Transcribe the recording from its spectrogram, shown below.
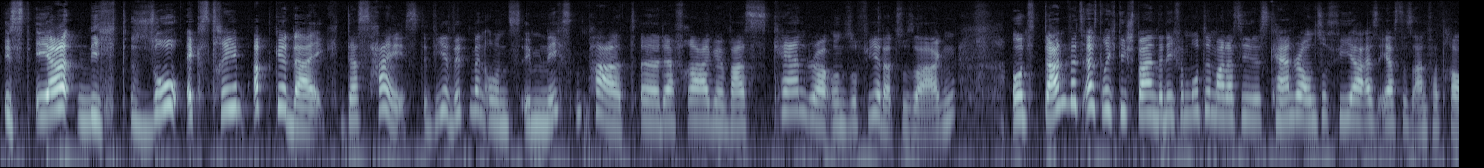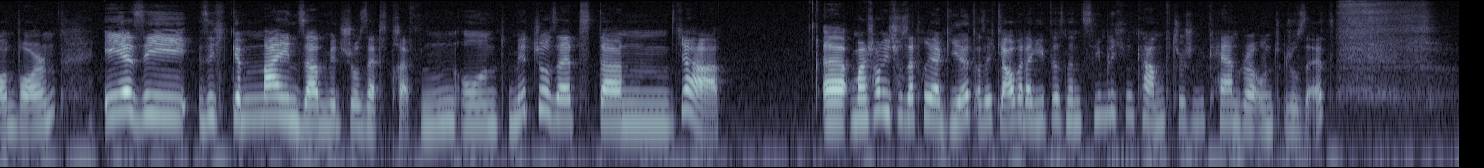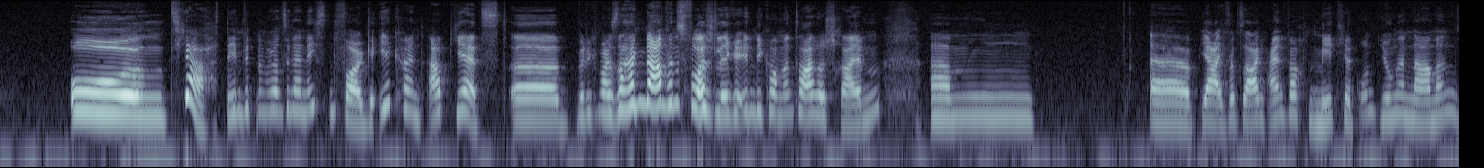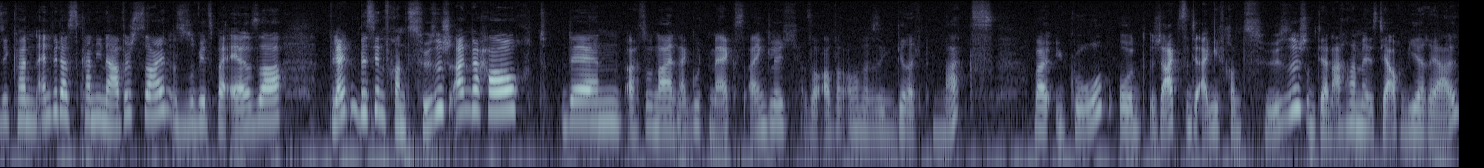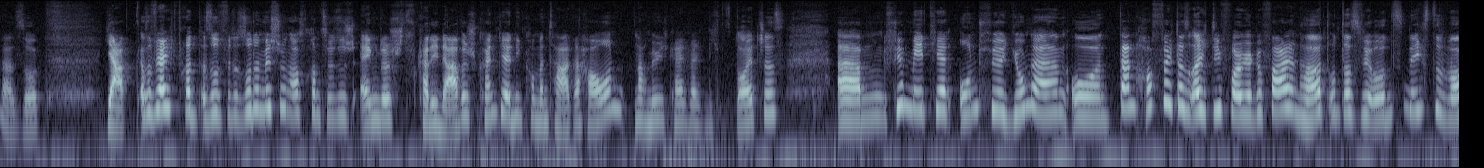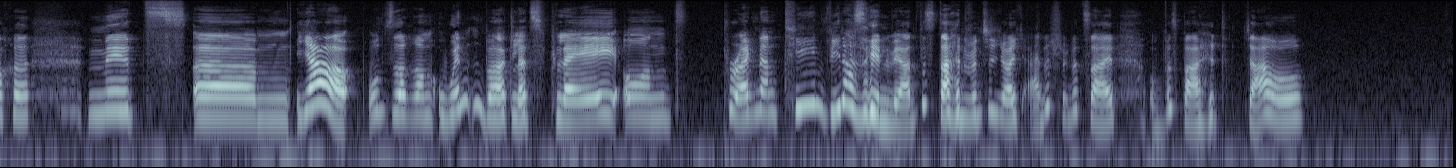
ist er nicht so extrem abgeneigt. Das heißt, wir widmen uns im nächsten Part äh, der Frage, was Kendra und Sophia dazu sagen. Und dann wird es erst richtig spannend, denn ich vermute mal, dass sie das Kendra und Sophia als erstes anvertrauen wollen, ehe sie sich gemeinsam mit Josette treffen und mit Josette dann, ja, äh, mal schauen, wie Josette reagiert. Also ich glaube, da gibt es einen ziemlichen Kampf zwischen Kendra und Josette. Und ja, dem widmen wir uns in der nächsten Folge. Ihr könnt ab jetzt, äh, würde ich mal sagen, Namensvorschläge in die Kommentare schreiben. Ähm, äh, ja, ich würde sagen, einfach Mädchen- und Jungennamen. Sie können entweder skandinavisch sein, also so wie jetzt bei Elsa, vielleicht ein bisschen französisch angehaucht, denn, ach so, nein, na gut, Max eigentlich, also einfach auch mal direkt Max, weil Hugo und Jacques sind ja eigentlich französisch und der Nachname ist ja auch Villarreal, also ja, also vielleicht, also für so eine Mischung aus Französisch, Englisch, Skandinavisch könnt ihr in die Kommentare hauen. Nach Möglichkeit vielleicht nichts Deutsches. Ähm, für Mädchen und für Jungen. Und dann hoffe ich, dass euch die Folge gefallen hat und dass wir uns nächste Woche mit, ähm, ja, unserem Windenburg Let's Play und Pregnant Teen wiedersehen werden. Bis dahin wünsche ich euch eine schöne Zeit und bis bald. Ciao.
